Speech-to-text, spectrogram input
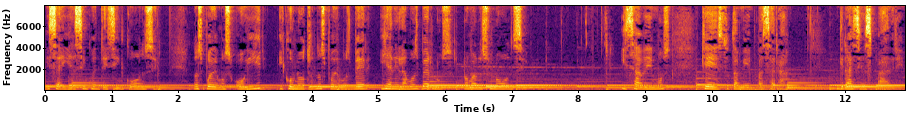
Isaías 55:11. Nos podemos oír y con otros nos podemos ver y anhelamos vernos. Romanos 1:11. Y sabemos que esto también pasará. Gracias Padre.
